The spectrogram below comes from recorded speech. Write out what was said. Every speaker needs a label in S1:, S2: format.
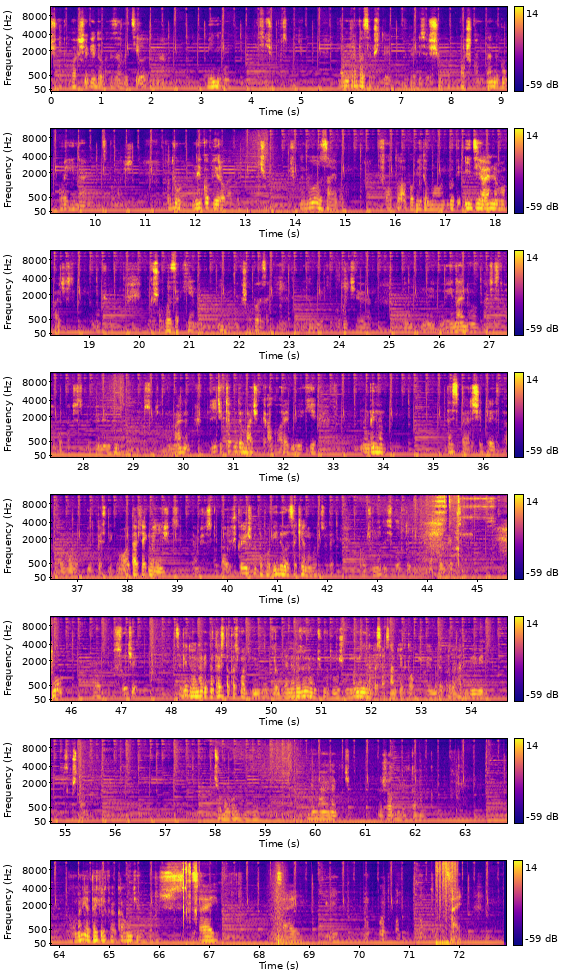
S1: щоб ваші відео залетіли на мінімум тисячу просмотрів. Вам треба завжди дивитися, щоб ваш контент був оригінальний. Це по-перше. По-друге, не копірувати нічого, щоб не було зайвого. Фото або відео мають бути ідеального качества. Тому що якщо ви закинете, іменно якщо ви закинете відео, які будуть е, ну, оригінального качества або качества, яке не буде по суті нормальним, тоді TikTok буде бачити алгоритми, які ну, він вам дасть перші 300 е, підписників. Отак як мені зараз. Я вам зараз покажу скріншот або відео закину от сюди. Коротше, воно десь отут має знаходиться. Ну, по суті, це відео навіть на 300 просмотрів не залетіло. Я не розумію чому, тому що воно мені написав сам TikTok, що він буде продвигати мої відео безкоштовно. Чому воно не залетіло? Не маю навіть жодних здогадок. Але в мене є декілька аккаунтів. Цей, цей і. Ну, от, от, от цей.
